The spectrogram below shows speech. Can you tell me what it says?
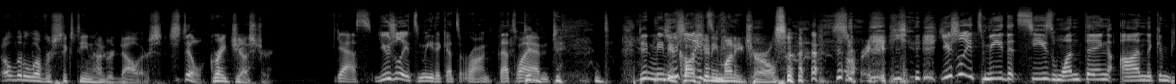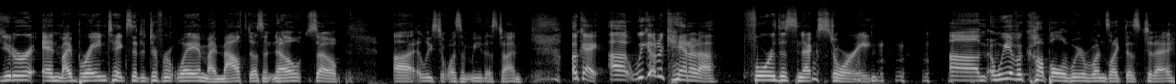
a little over $1600. Still, great gesture. Yes. Usually it's me that gets it wrong. That's why Did, I'm. Didn't mean to cost you any money, Charles. Sorry. Usually it's me that sees one thing on the computer and my brain takes it a different way and my mouth doesn't know. So uh, at least it wasn't me this time. Okay. Uh, we go to Canada for this next story. um, and we have a couple of weird ones like this today.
